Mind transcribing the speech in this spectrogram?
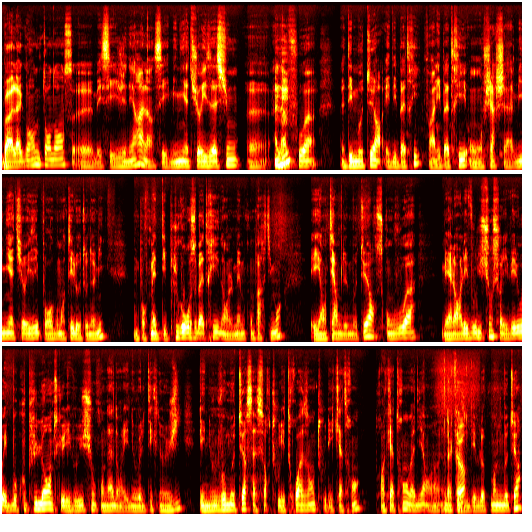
Bah, la grande tendance, euh, mais c'est général, hein, c'est miniaturisation euh, à la mhm. fois des moteurs et des batteries. Enfin, les batteries, on cherche à miniaturiser pour augmenter l'autonomie, donc pour mettre des plus grosses batteries dans le même compartiment. Et en termes de moteurs, ce qu'on voit, mais alors l'évolution sur les vélos est beaucoup plus lente que l'évolution qu'on a dans les nouvelles technologies. Les nouveaux moteurs, ça sort tous les 3 ans, tous les 4 ans. 3-4 ans, on va dire, en développement de moteur.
